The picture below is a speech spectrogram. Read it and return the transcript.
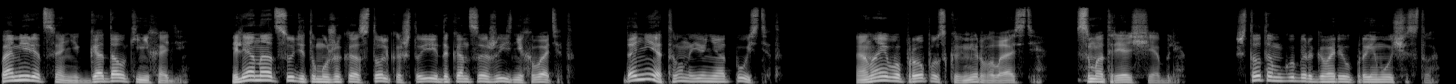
Помирятся они, к гадалке не ходи. Или она отсудит у мужика столько, что ей до конца жизни хватит. Да нет, он ее не отпустит. Она его пропуск в мир власти. Смотрящая, блин. Что там Губер говорил про имущество?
